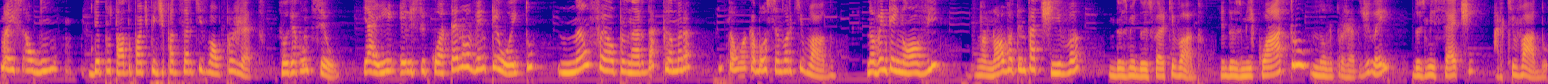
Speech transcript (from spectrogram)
mas algum deputado pode pedir para desarquivar o projeto. Foi o que aconteceu. E aí ele ficou até 98, não foi ao plenário da Câmara, então acabou sendo arquivado. 99, uma nova tentativa, em 2002 foi arquivado. Em 2004, um novo projeto de lei. 2007, arquivado.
